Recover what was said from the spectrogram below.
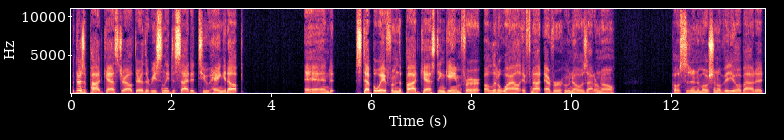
but there's a podcaster out there that recently decided to hang it up and step away from the podcasting game for a little while, if not ever. Who knows? I don't know. Posted an emotional video about it.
